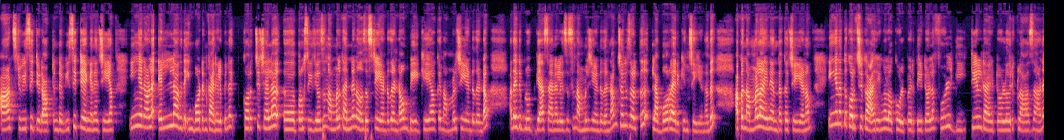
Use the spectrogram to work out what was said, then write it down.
ആർട്സ് വിസിറ്റ് ഡോക്ടറിന്റെ വിസിറ്റ് എങ്ങനെ ചെയ്യാം? ഇങ്ങനെയുള്ള എല്ലാവിധ ഇമ്പോർട്ടന്റ് കാര്യങ്ങൾ. പിന്നെ കുറച്ച് ചില പ്രൊസീജിയേഴ്സ് നമ്മൾ തന്നെ നേഴ്സസ് ചെയ്യേണ്ടതുണ്ടാവും. ബേക്ക് ഒക്കെ നമ്മൾ ചെയ്യേണ്ടതുണ്ടാവും. അതായത് ബ്ലഡ് ഗ്യാസ് അനാലിസിസ് നമ്മൾ ചെയ്യേണ്ടതുണ്ടാവും. ചില സ്ഥലത്ത് ലബോറായിരിക്കും ചെയ്യണത്. അപ്പം നമ്മൾ അതിന് എന്തൊക്കെ ചെയ്യണം? ഇങ്ങനത്തെ കുറച്ച് കാര്യങ്ങളൊക്കെ ഉൾപ്പെടുത്തിയിട്ടുള്ള ഫുൾ ഡീറ്റെയിൽഡ് ആയിട്ടുള്ള ഒരു ക്ലാസ് ആണ്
